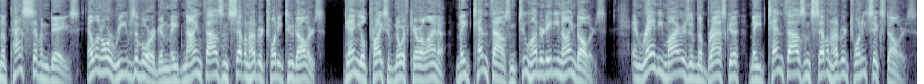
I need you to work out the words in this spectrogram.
the past seven days, Eleanor Reeves of Oregon made $9,722. Daniel Price of North Carolina made $10,289. And Randy Myers of Nebraska made $10,726.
